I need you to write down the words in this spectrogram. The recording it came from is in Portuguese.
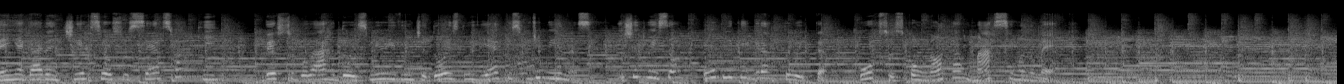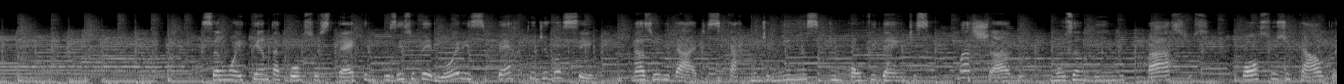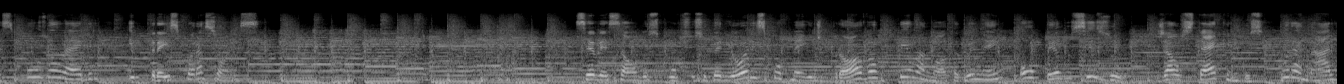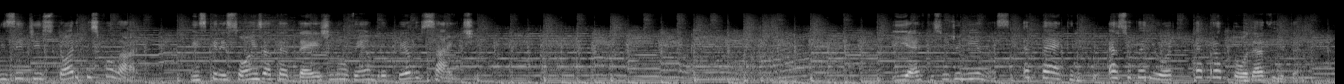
Venha garantir seu sucesso aqui. Vestibular 2022 do IEF de Minas, instituição pública e gratuita. Cursos com nota máxima no MEC. São 80 cursos técnicos e superiores perto de você, nas unidades Carmo de Minas, Inconfidentes, Machado, Muzambinho, Passos, Poços de Caldas, Pouso Alegre e Três Corações. Seleção dos cursos superiores por meio de prova, pela nota do Enem ou pelo SISU. Já os técnicos, por análise de histórico escolar. Inscrições até 10 de novembro pelo site IF Sul de Minas. É técnico, é superior, é para toda a vida.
